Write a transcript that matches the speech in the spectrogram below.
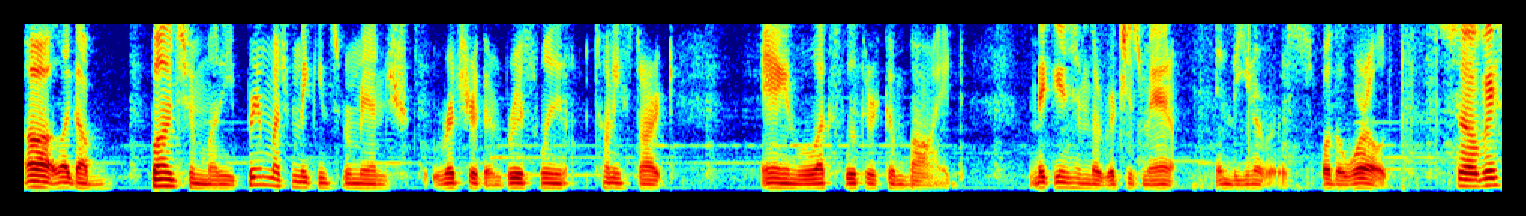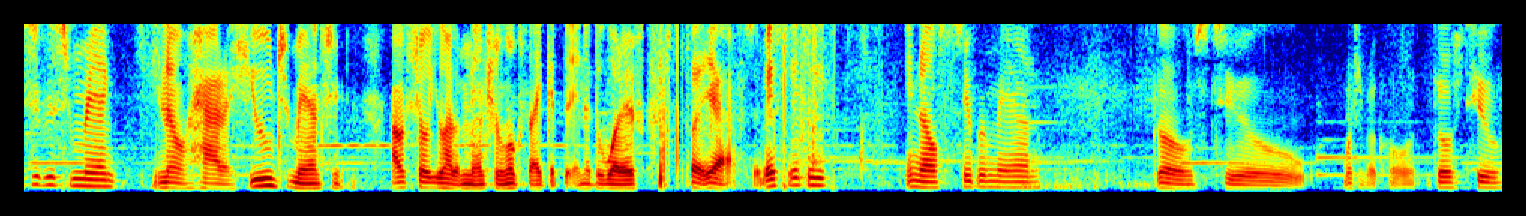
uh, like a bunch of money, pretty much making Superman richer than Bruce Wayne, Tony Stark, and Lex Luthor combined, making him the richest man in the universe or the world. So basically, Superman, you know, had a huge mansion. I'll show you how the mansion looks like at the end of the what if. But yeah, so basically, you know, Superman goes to what it? Goes to,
